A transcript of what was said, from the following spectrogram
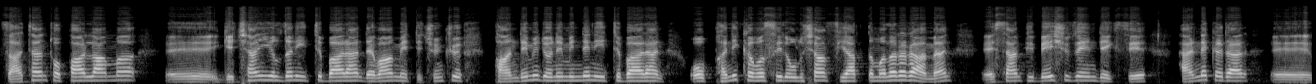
Zaten toparlanma e, geçen yıldan itibaren devam etti. Çünkü pandemi döneminden itibaren o panik havasıyla oluşan fiyatlamalara rağmen S&P 500 endeksi her ne kadar e,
